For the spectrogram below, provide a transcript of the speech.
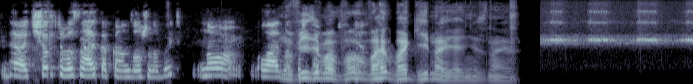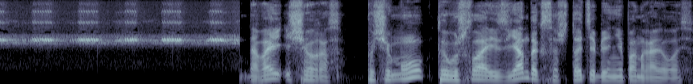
Да, черт его знает, как оно должно быть, но ладно. ну, видимо, вагина, я не знаю. Давай еще раз. Почему ты ушла из Яндекса, что тебе не понравилось?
